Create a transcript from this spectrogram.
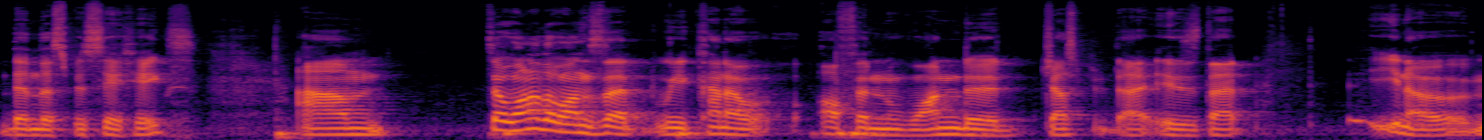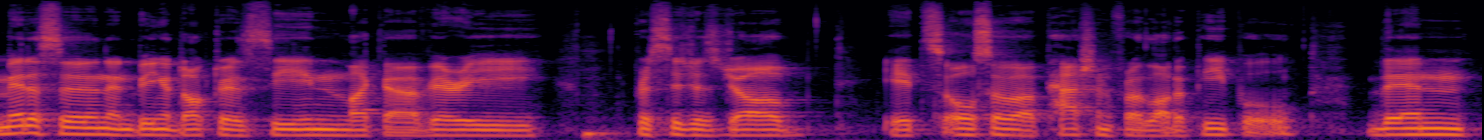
than the specifics. Um, so, one of the ones that we kind of often wondered just uh, is that, you know, medicine and being a doctor is seen like a very prestigious job. It's also a passion for a lot of people. Then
